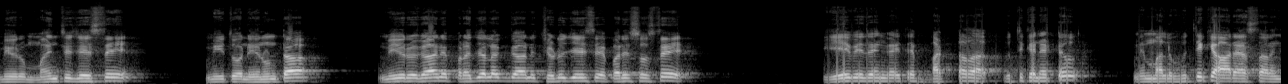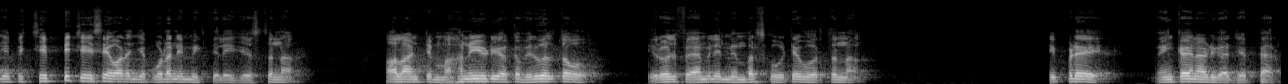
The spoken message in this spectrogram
మీరు మంచి చేస్తే మీతో నేనుంటా మీరు కానీ ప్రజలకు కానీ చెడు చేసే పరిస్థితి వస్తే ఏ విధంగా అయితే బట్టల ఉతికినట్టు మిమ్మల్ని ఉతికి ఆరేస్తారని చెప్పి చెప్పి చేసేవాడని చెప్పి కూడా నేను మీకు తెలియజేస్తున్నా. అలాంటి మహనీయుడి యొక్క విలువలతో ఈరోజు ఫ్యామిలీ మెంబర్స్కి ఒకటే కోరుతున్నా. ఇప్పుడే వెంకయ్యనాయుడు గారు చెప్పారు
